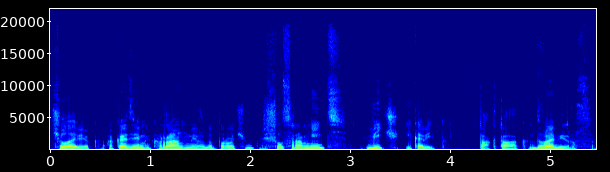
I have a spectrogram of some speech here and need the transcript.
человек, академик РАН, между прочим, решил сравнить ВИЧ и ковид. Так-так. Два вируса.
